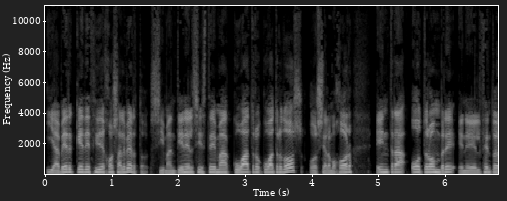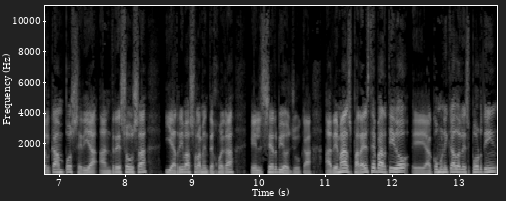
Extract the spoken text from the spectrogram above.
y a ver qué decide José Alberto, si mantiene el sistema 4-4-2 o si a lo mejor entra otro hombre en el centro del campo, sería Andrés Sousa y arriba solamente juega el serbio Yuka. Además, para este partido eh, ha comunicado el Sporting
